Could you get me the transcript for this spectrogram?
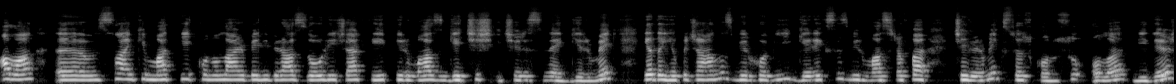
ama, emm, sanki maddi konular beni biraz zorlayacak deyip bir vazgeçiş içerisine girmek ya da yapacağınız bir hobiyi gereksiz bir masrafa çevirmek söz konusu olabilir.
